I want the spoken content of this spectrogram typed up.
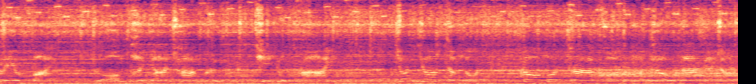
เปลวไฟล้อมพญาช้างเผือกที่ดุร้าย จนยอมจำนนต่อมนตราของพ่อเท่าตากระจอก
